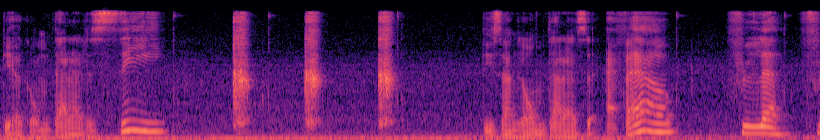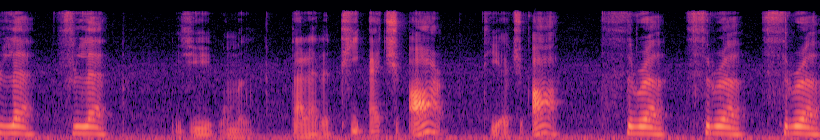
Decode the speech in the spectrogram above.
第二个我们带来的 c，k，k，k。第三个我们带来的是 fl，fl，fl，fl，以及我们带来的 thr。t h r thr thr thr，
